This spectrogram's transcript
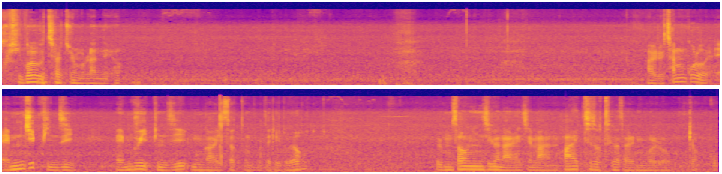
어, 이걸 교체할 줄 몰랐네요. 아, 그리고 참고로 MGP인지 MVP인지 뭔가 있었던 모델이고요. 음성 인식은 아니지만 화이트 도트가 달린 걸로 바뀌었고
